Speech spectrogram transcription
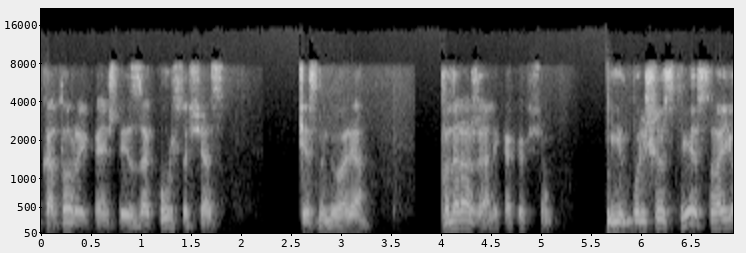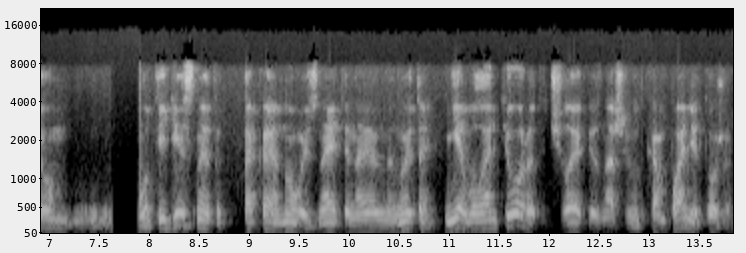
которые, конечно, из-за курса сейчас, честно говоря, подорожали, как и все. И в большинстве своем, вот единственная это такая новость, знаете, наверное, ну это не волонтер, это человек из нашей вот компании тоже,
